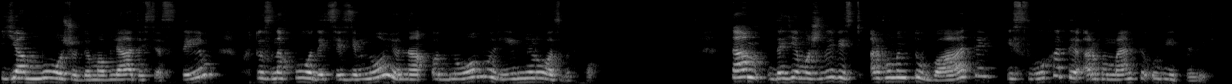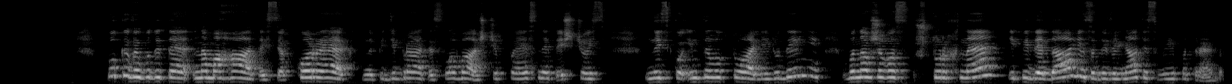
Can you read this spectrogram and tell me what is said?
Я можу домовлятися з тим, хто знаходиться зі мною на одному рівні розвитку. Там дає можливість аргументувати і слухати аргументи у відповідь. Поки ви будете намагатися коректно підібрати слова, щоб пояснити щось низькоінтелектуальній людині, вона вже вас штурхне і піде далі задовільняти свої потреби.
